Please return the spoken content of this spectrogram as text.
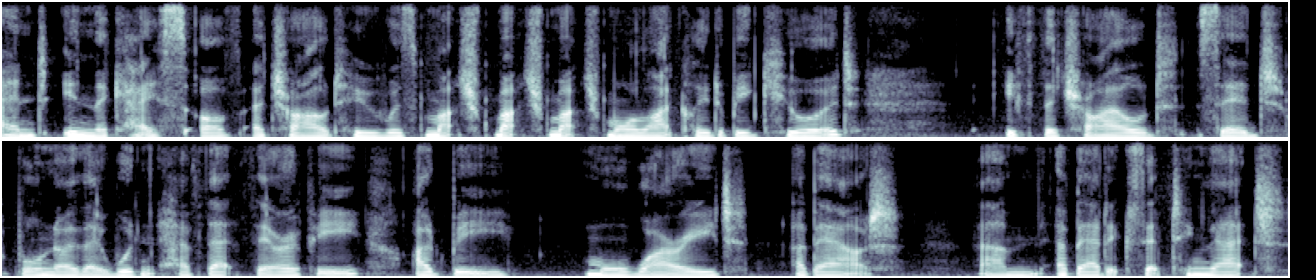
and in the case of a child who was much much much more likely to be cured, if the child said, "Well, no, they wouldn't have that therapy," I'd be more worried about um, about accepting that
